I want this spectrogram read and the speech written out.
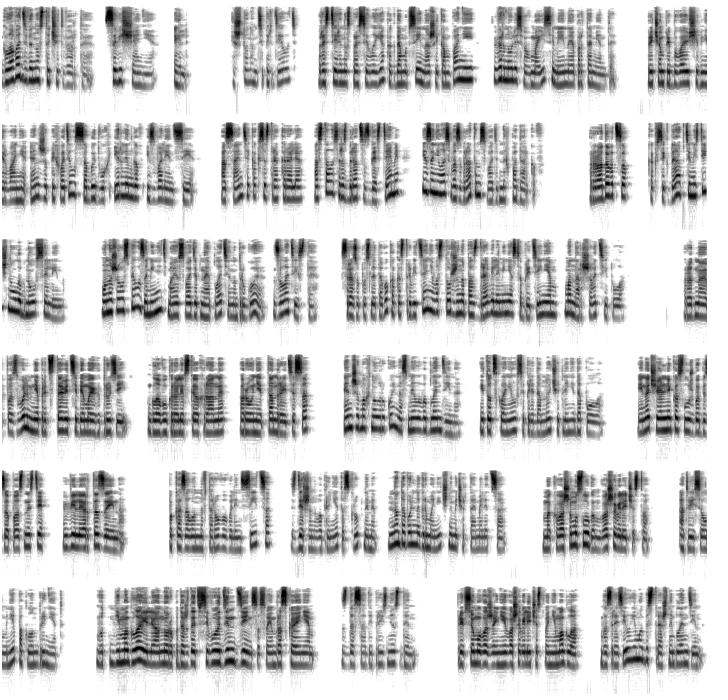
Глава 94. Совещание. Эль. «И что нам теперь делать?» – растерянно спросила я, когда мы всей нашей компанией вернулись в мои семейные апартаменты. Причем пребывающий в нирване Энджи прихватил с собой двух ирлингов из Валенсии, а Санти, как сестра короля, осталась разбираться с гостями и занялась возвратом свадебных подарков. «Радоваться!» – как всегда оптимистично улыбнулся Лин. Он уже успел заменить мое свадебное платье на другое, золотистое. Сразу после того, как островитяне восторженно поздравили меня с обретением монаршего титула. «Родная, позволь мне представить тебе моих друзей. Главу королевской охраны Рони Танрейтиса». Энджи махнул рукой на Показал он на второго валенсийца, сдержанного брюнета с крупными, но довольно гармоничными чертами лица. «Мы к вашим услугам, ваше величество!» – отвесил мне поклон брюнет. «Вот не могла Элеонора подождать всего один день со своим раскаянием!» – с досадой произнес Дэн. «При всем уважении, ваше величество, не могла!» – возразил ему бесстрашный блондин.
